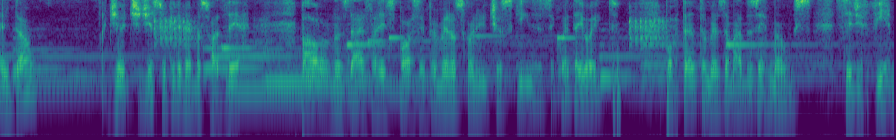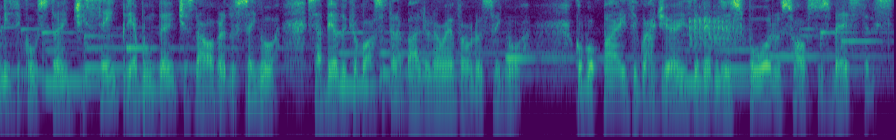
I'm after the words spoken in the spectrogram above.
Então, diante disso, o que devemos fazer? Paulo nos dá essa resposta em 1 Coríntios 15, 58. Portanto, meus amados irmãos, sede firmes e constantes, sempre abundantes na obra do Senhor, sabendo que o vosso trabalho não é vão no Senhor. Como pais e guardiães, devemos expor os falsos mestres.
